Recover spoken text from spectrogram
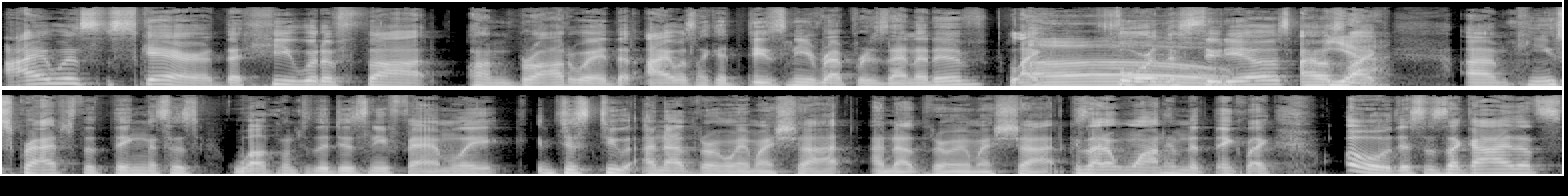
I was scared that he would have thought on Broadway that I was like a Disney representative, like for the Oh. studios. I was Yeah. like, um, can you scratch the thing that says "Welcome to the Disney family"? Just do. I'm not throwing away my shot. I'm not throwing away my shot because I don't want him to think like, oh, this is a guy that's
